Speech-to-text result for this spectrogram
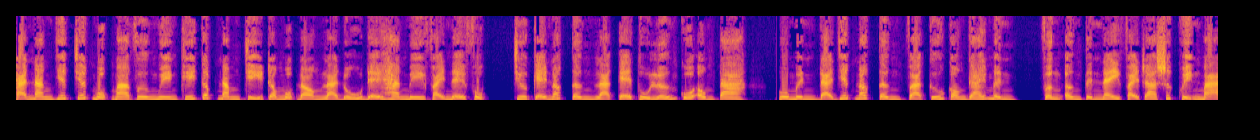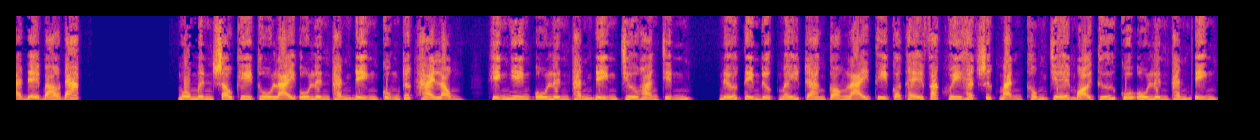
Khả năng giết chết một ma vương nguyên khí cấp năm chỉ trong một đòn là đủ để Han Mi phải nể phục. Chưa kể norton là kẻ thù lớn của ông ta, ngô minh đã giết norton và cứu con gái mình. Phần ân tình này phải ra sức khuyển mã để báo đáp. Ngô minh sau khi thu lại u linh thánh điển cũng rất hài lòng hiển nhiên u linh thánh điển chưa hoàn chỉnh, nếu tìm được mấy trang còn lại thì có thể phát huy hết sức mạnh khống chế mọi thứ của u linh thánh điển.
